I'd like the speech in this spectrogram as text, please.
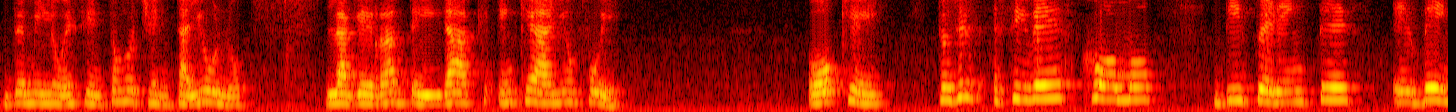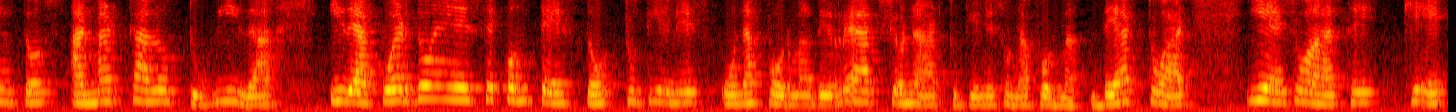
de 1981, la guerra de Irak, ¿en qué año fue? Ok, entonces si ves cómo diferentes eventos han marcado tu vida y de acuerdo a ese contexto tú tienes una forma de reaccionar, tú tienes una forma de actuar y eso hace que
